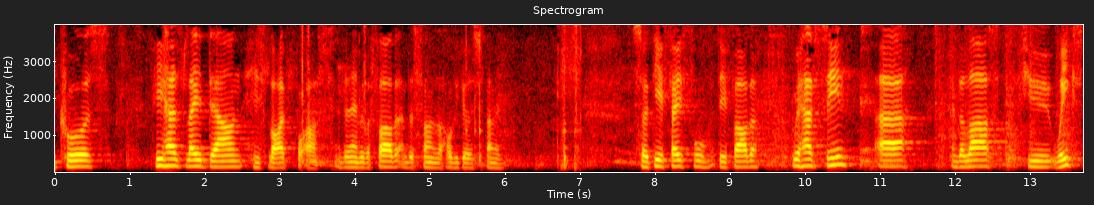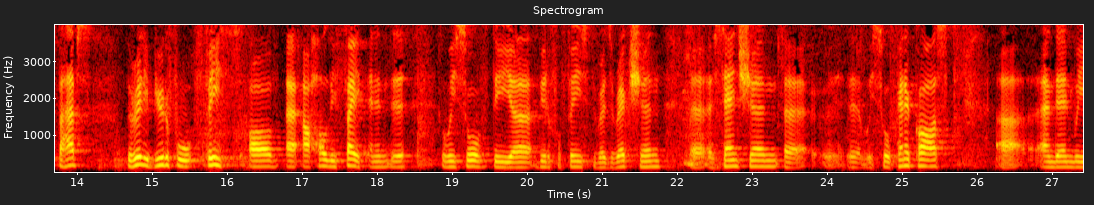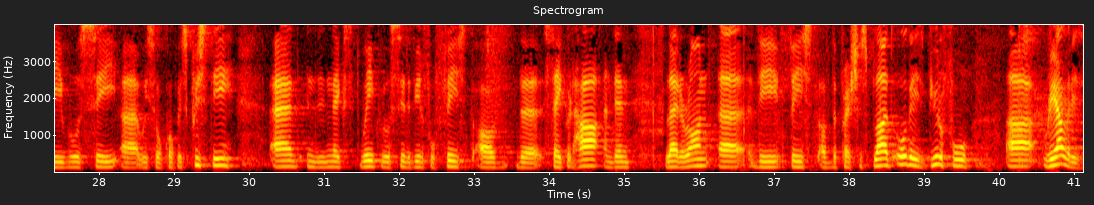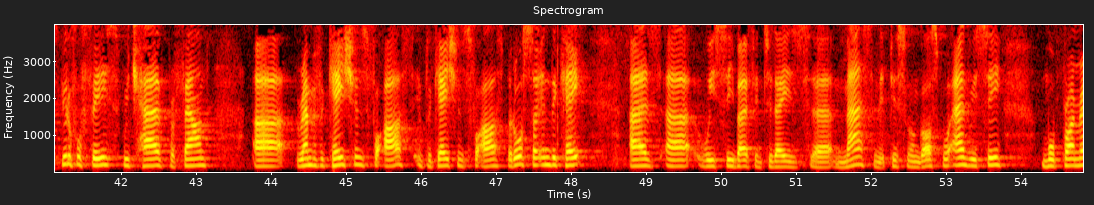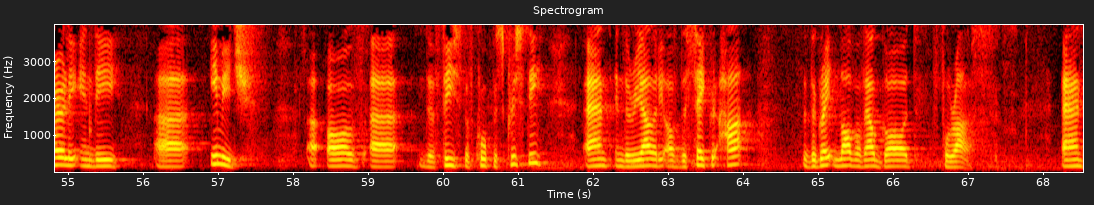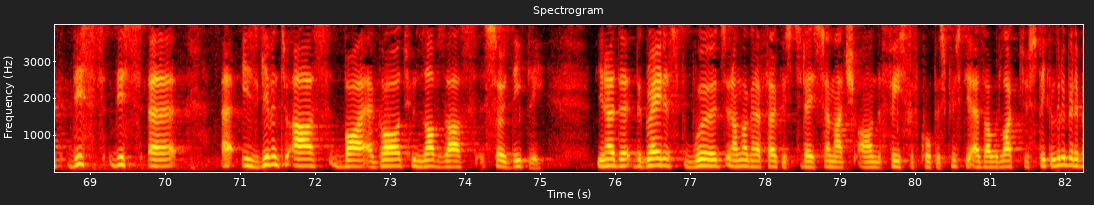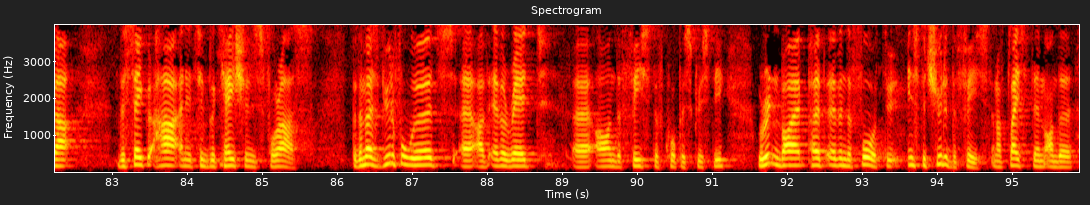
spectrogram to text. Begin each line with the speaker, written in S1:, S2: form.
S1: because he has laid down his life for us. In the name of the Father, and the Son, and the Holy Ghost. Amen. So, dear faithful, dear Father, we have seen uh, in the last few weeks, perhaps, the really beautiful feasts of uh, our holy faith. And in the, we saw the uh, beautiful feast, the resurrection, uh, ascension, uh, uh, we saw Pentecost. Uh, and then we will see, uh, we saw Corpus Christi, and in the next week we'll see the beautiful feast of the Sacred Heart, and then later on uh, the feast of the Precious Blood. All these beautiful uh, realities, beautiful feasts which have profound uh, ramifications for us, implications for us, but also indicate, as we see both in today's Mass, in the Epistle and Gospel, and we see more primarily in the uh, image uh, of uh, the feast of Corpus Christi and in the reality of the Sacred Heart, the great love of our God for us. And this, this uh, uh, is given to us by a God who loves us so deeply. You know, the, the greatest words, and I'm not going to focus today so much on the Feast of Corpus Christi as I would like to speak a little bit about the Sacred Heart and its implications for us. But the most beautiful words uh, I've ever read uh, on the feast of Corpus Christi were written by Pope Urban IV, who instituted the feast. And I've placed them on the,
